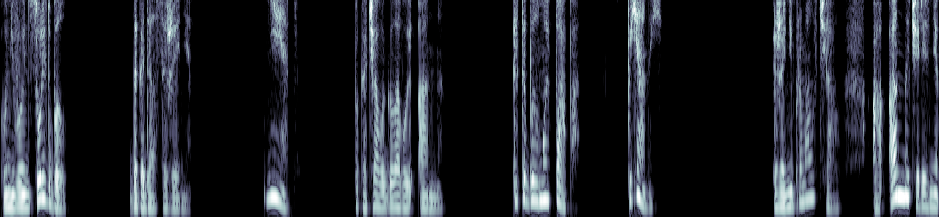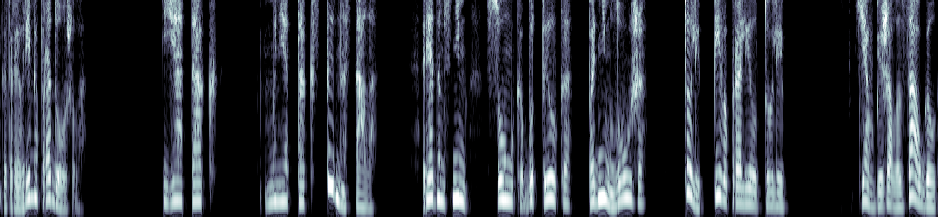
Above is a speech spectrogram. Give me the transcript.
У него инсульт был? Догадался Женя. Нет, покачала головой Анна. Это был мой папа. Пьяный. Женя промолчал, а Анна через некоторое время продолжила. Я так... Мне так стыдно стало. Рядом с ним сумка, бутылка, под ним лужа. То ли пиво пролил, то ли... Я убежала за угол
